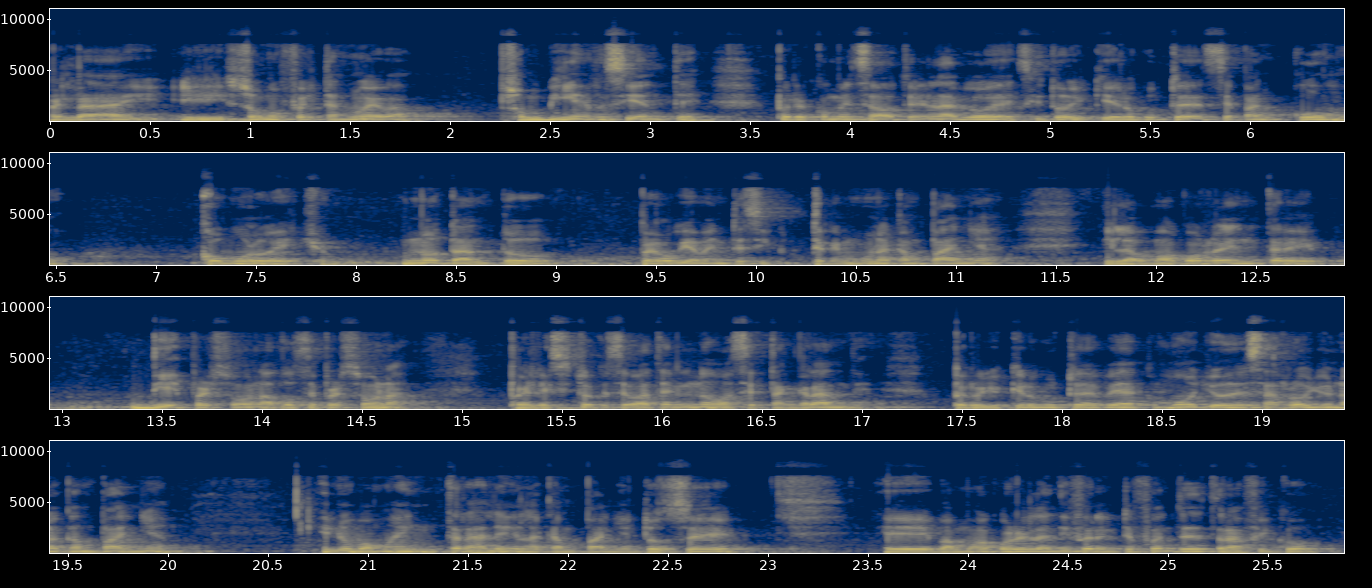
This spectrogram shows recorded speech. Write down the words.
¿Verdad? Y, son ofertas nuevas, son bien recientes, pero he comenzado a tener algo de éxito y quiero que ustedes sepan cómo, cómo lo he hecho. No tanto, pues obviamente si tenemos una campaña y la vamos a correr entre 10 personas, 12 personas, pues el éxito que se va a tener no va a ser tan grande. Pero yo quiero que ustedes vean cómo yo desarrollo una campaña y nos vamos a entrar en la campaña. Entonces, eh, vamos a correr en diferentes fuentes de tráfico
